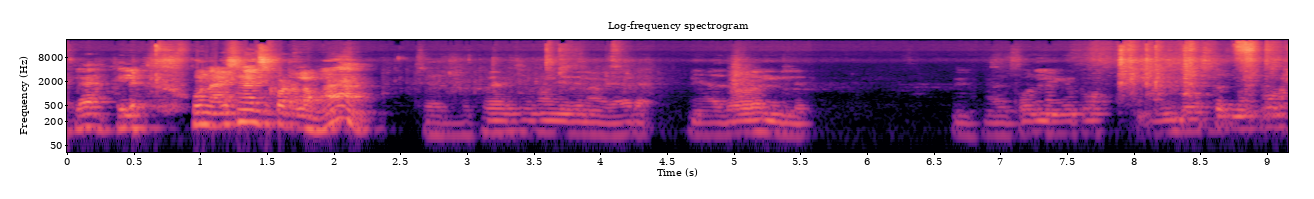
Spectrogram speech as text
இல்ல இல்ல. உன் அரிசி அரிசி போட்டுடலாமா? சரி இது நான் வேற. நீ அதோட நில்லு. அது போடு நீங்க போ. அந்த இடத்துல போடு.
